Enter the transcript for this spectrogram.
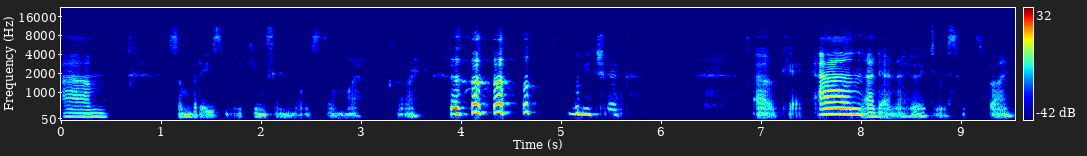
Um, somebody's making some noise somewhere. Sorry. Let me check. Okay, and I don't know who it is. It's fine.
